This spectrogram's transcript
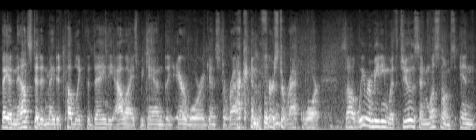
they announced it and made it public the day the Allies began the air war against Iraq and the first Iraq War. So we were meeting with Jews and Muslims in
